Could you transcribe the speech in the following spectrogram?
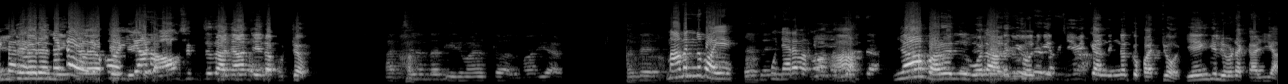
ഇതുവരെ നിങ്ങളെ താമസിപ്പിച്ചതാ താമസിച്ചതാ ഞാൻ ചെയ്ത കുറ്റം. അച്ഛൻ എന്താ തീരുമാനത്തോ അത് മതിയാകട്ടെ. അതെ മാമൻ ഒന്ന് പോയേ. മുന്നേറെ പറഞ്ഞു ഞാൻ പറയുന്നത് പോലെ അടങ്ങി ഒതുങ്ങി ജീവിക്കാൻ നിങ്ങൾക്ക് പറ്റുമോ? എങ്കിൽ ഇവിടെ കഴിയാ.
